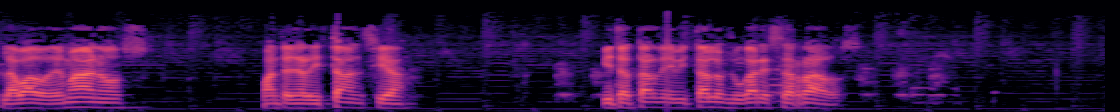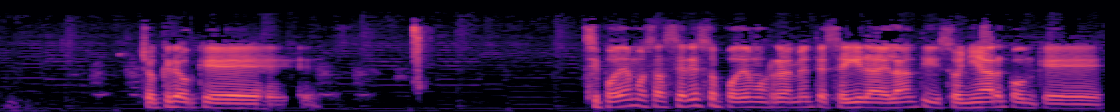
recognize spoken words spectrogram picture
lavado de manos, mantener distancia y tratar de evitar los lugares cerrados. Yo creo que si podemos hacer eso, podemos realmente seguir adelante y soñar con que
